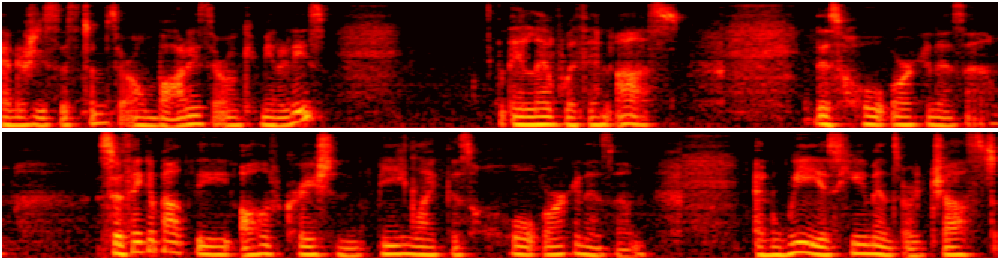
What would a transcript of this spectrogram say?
energy systems, their own bodies, their own communities. They live within us, this whole organism. So think about the all of creation being like this whole organism. And we as humans are just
